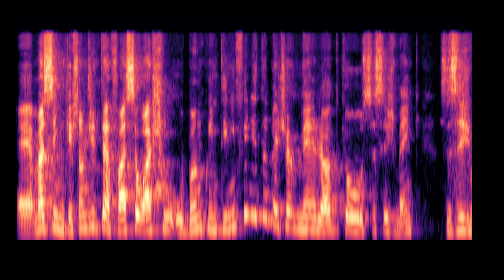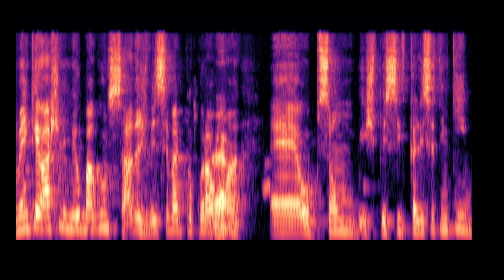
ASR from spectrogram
É, mas assim, questão de interface, eu acho o Banco Inter infinitamente melhor do que o C6 Bank. O C6 Bank eu acho ele meio bagunçado. Às vezes você vai procurar é. alguma é, opção específica ali, você tem que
